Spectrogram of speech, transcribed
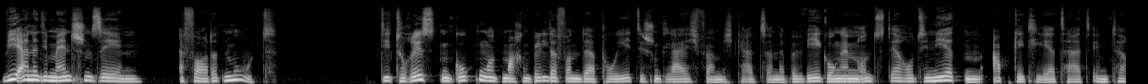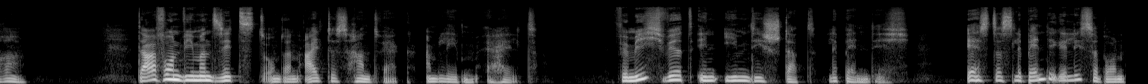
wie eine die Menschen sehen, erfordert Mut. Die Touristen gucken und machen Bilder von der poetischen Gleichförmigkeit seiner Bewegungen und der routinierten Abgeklärtheit im Terrain. Davon, wie man sitzt und ein altes Handwerk am Leben erhält. Für mich wird in ihm die Stadt lebendig. Er ist das lebendige Lissabon,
